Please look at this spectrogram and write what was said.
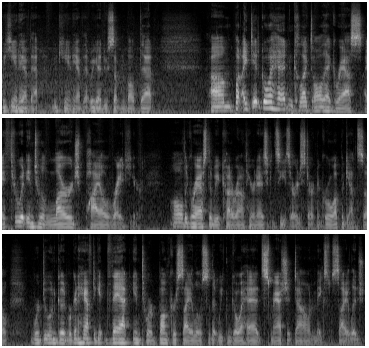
we can't have that we can't have that. We got to do something about that. Um, but I did go ahead and collect all that grass. I threw it into a large pile right here. All the grass that we had cut around here, and as you can see, it's already starting to grow up again. So We're doing good. We're going to have to get that into our bunker silo so that we can go ahead, smash it down, make some silage.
